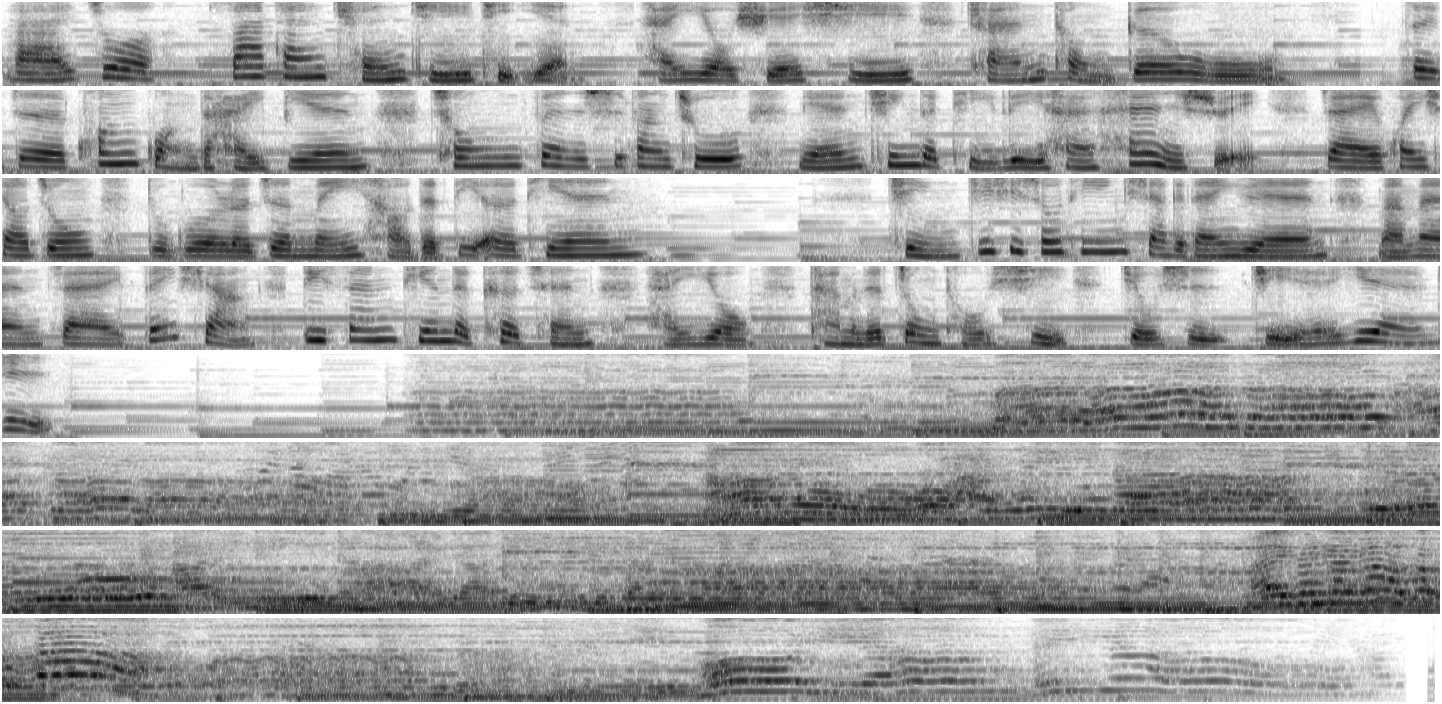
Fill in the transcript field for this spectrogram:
来做沙滩全集体验，还有学习传统歌舞。在这宽广的海边，充分释放出年轻的体力和汗水，在欢笑中度过了这美好的第二天。请继续收听下个单元，马漫在分享第三天的课程，还有他们的重头戏就是结业日。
